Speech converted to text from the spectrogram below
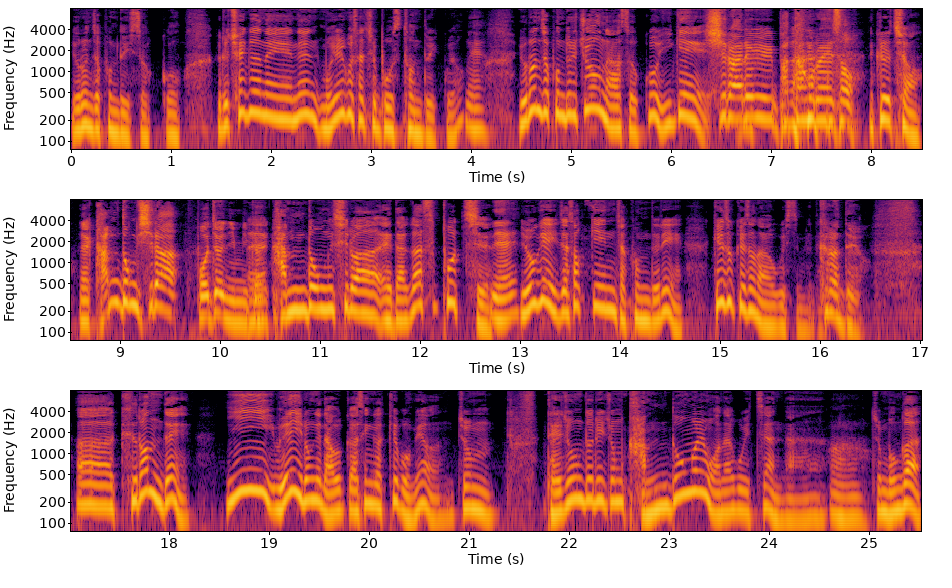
이런 작품도 있었고 그리고 최근에는 뭐 1947 보스턴도 있고요. 네. 이런 작품들이 쭉 나왔었고 이게 실화를 바탕으로 해서 그렇죠. 네, 감동 실화 버전입니까? 예, 감동 실화에다가 스포츠. 예. 요게 이제 섞인 작품들이 계속해서 나오고 있습니다. 그런데요. 아, 그런데 이 왜 이런 게 나올까 생각해 보면 좀 대중들이 좀 감동을 원하고 있지 않나. 아, 좀 뭔가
